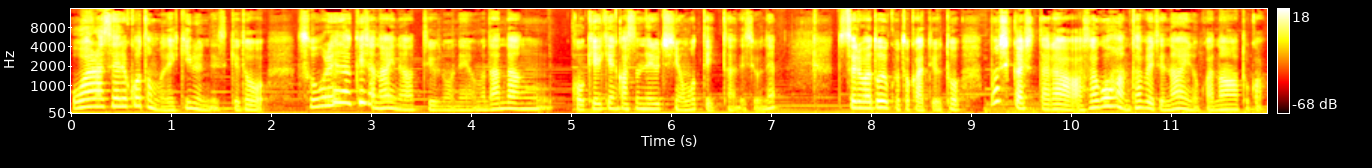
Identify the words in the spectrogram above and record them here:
終わらせることもできるんですけどそれだけじゃないなっていうのをね、まあ、だんだんこう経験重ねるうちに思っていったんですよね。それはどういうことかっていうともしかしたら朝ごはん食べてないのかなとか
